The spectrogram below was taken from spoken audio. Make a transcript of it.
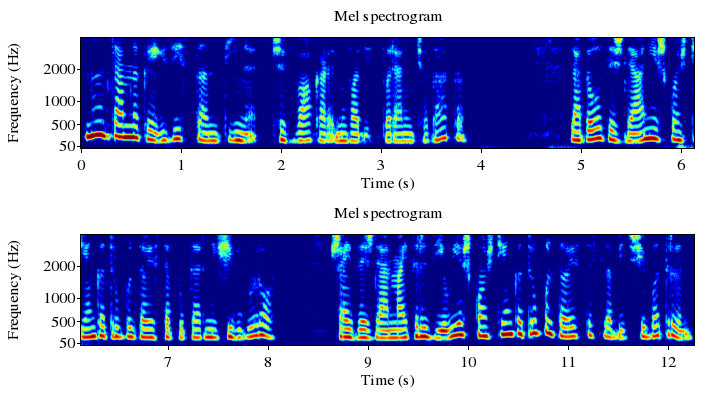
nu înseamnă că există în tine ceva care nu va dispărea niciodată? La 20 de ani ești conștient că trupul tău este puternic și viguros. 60 de ani mai târziu ești conștient că trupul tău este slăbit și bătrân.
